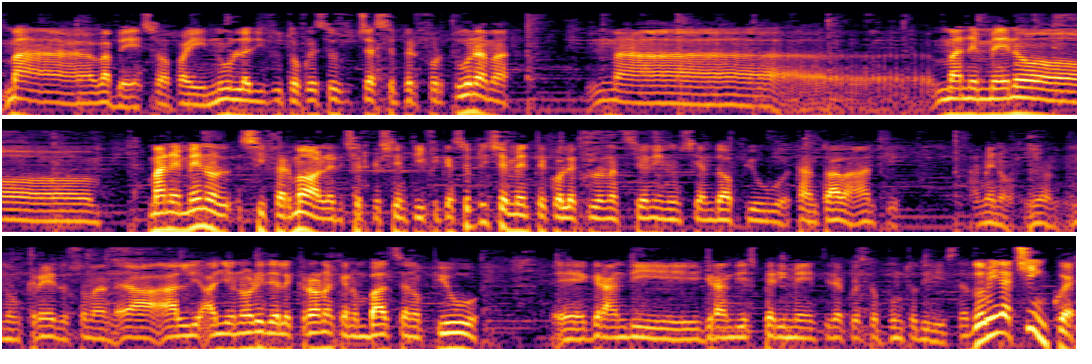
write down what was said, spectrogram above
Ma vabbè, insomma, poi nulla di tutto questo successe per fortuna, ma, ma, ma, nemmeno, ma nemmeno si fermò la ricerca scientifica, semplicemente con le clonazioni non si andò più tanto avanti. Almeno io non credo, insomma, agli, onori delle cronache non balzano più eh, grandi, grandi, esperimenti da questo punto di vista. 2005,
